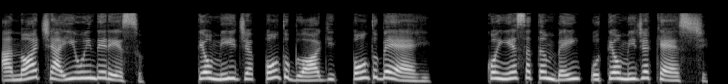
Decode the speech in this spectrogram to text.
Anote aí o endereço: teomídia.blog.br. Conheça também o Teomídia Cast,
